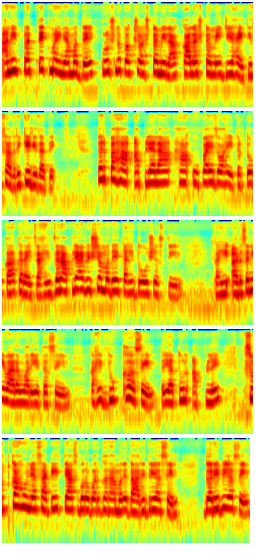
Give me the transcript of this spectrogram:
आणि प्रत्येक महिन्यामध्ये कृष्ण पक्ष अष्टमीला कालाष्टमी जी आहे ती साजरी केली जाते. तर पहा आपल्याला हा उपाय जो आहे तर तो का करायचा आहे? जर आपल्या आयुष्यामध्ये काही दोष असतील काही अडचणी वारंवार येत असेल काही दुःख असेल तर यातून आपले सुटका होण्यासाठी त्याचबरोबर घरामध्ये दारिद्र्य असेल गरिबी असेल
